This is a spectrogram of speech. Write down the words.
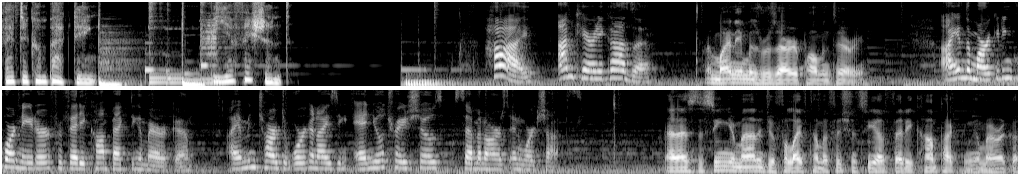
Fette compacting. Be efficient. Hi, I'm Karen Ikaza. And my name is Rosario Palmenteri. I am the marketing coordinator for Fette Compacting America. I am in charge of organizing annual trade shows, seminars, and workshops. And as the senior manager for lifetime efficiency at Fette Compacting America,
